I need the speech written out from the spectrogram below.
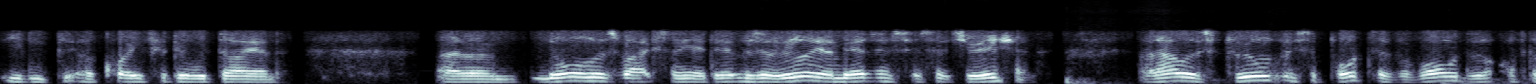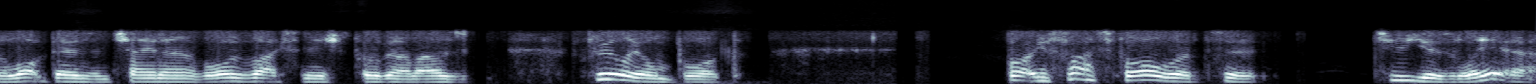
even quite a few people dying. Um, no one was vaccinated. It was a really emergency situation, and I was fully supportive of all the, of the lockdowns in China, of all the vaccination program. I was fully on board. But if you fast forward to two years later,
